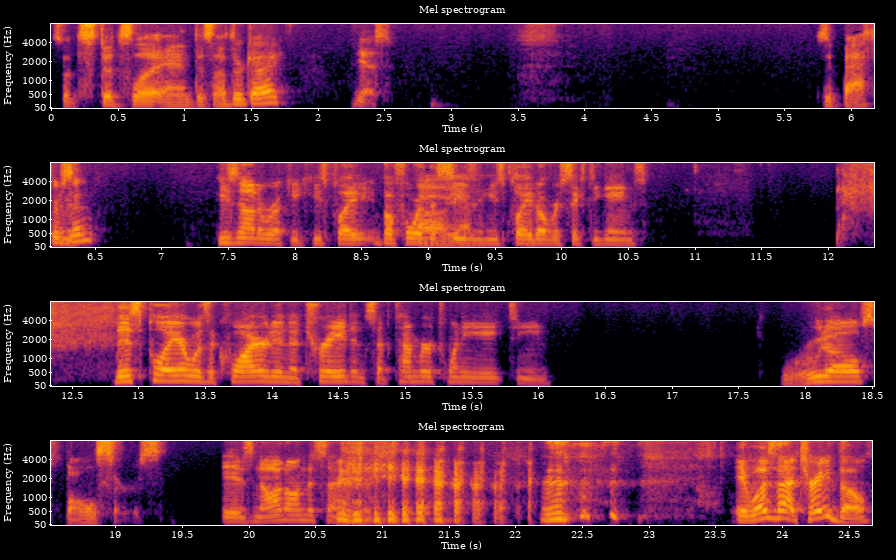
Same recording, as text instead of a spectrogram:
So it's Stützle and this other guy. Yes, Is it Batherson? He's not a rookie. He's played before the Oh, yeah. season. He's played over sixty games. This player was acquired in a trade in September 2018. Rudolfs Balcers. Is not on the Senators. it was that trade though.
